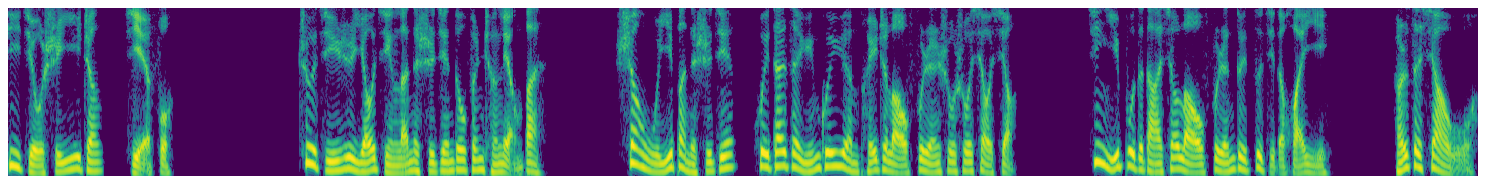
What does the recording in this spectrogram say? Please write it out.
第九十一章姐夫。这几日，姚锦兰的时间都分成两半，上午一半的时间会待在云归院陪着老夫人说说笑笑，进一步的打消老夫人对自己的怀疑；而在下午，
